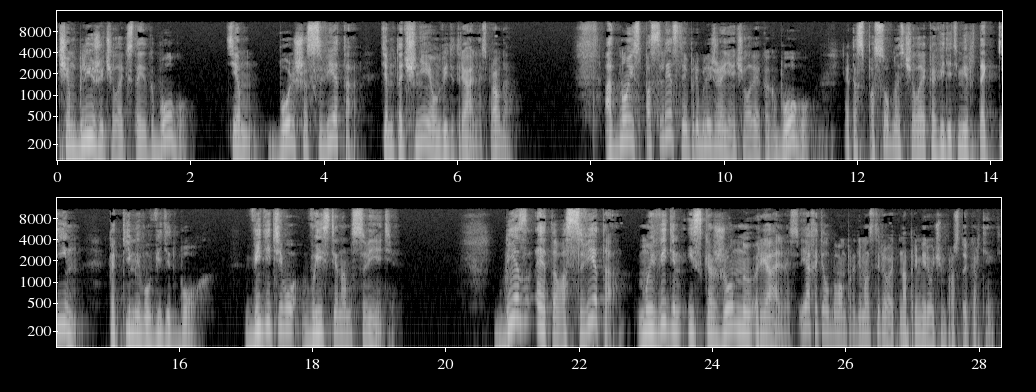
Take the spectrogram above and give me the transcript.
Чем ближе человек стоит к Богу, тем больше света, тем точнее он видит реальность, правда? Одно из последствий приближения человека к Богу – это способность человека видеть мир таким, каким его видит Бог. Видеть его в истинном свете. Без этого света мы видим искаженную реальность. Я хотел бы вам продемонстрировать на примере очень простой картинки.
